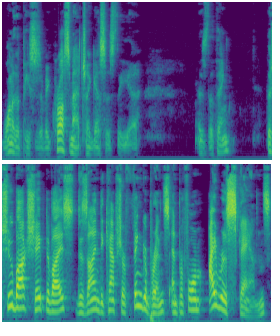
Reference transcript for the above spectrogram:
one of the pieces of it. Crossmatch, I guess, is the uh, is the thing. The shoebox shaped device, designed to capture fingerprints and perform iris scans,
